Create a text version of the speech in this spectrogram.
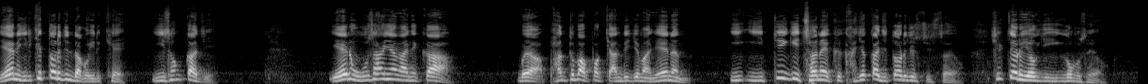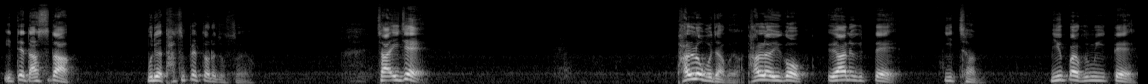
얘는 이렇게 떨어진다고 이렇게 이 선까지. 얘는 우상향하니까 뭐야 반토막밖에 안 되지만 얘는 이, 이 뛰기 전에 그 가격까지 떨어질 수 있어요. 실제로 여기 이거 보세요. 이때 나스닥 무려 다섯 배 떨어졌어요. 자 이제 달러 보자고요. 달러 이거 외환위기 때 2천, 미국발 금융위기 때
